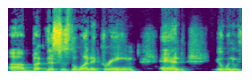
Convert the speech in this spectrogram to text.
Uh, but this is the one at green. And you know, when we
